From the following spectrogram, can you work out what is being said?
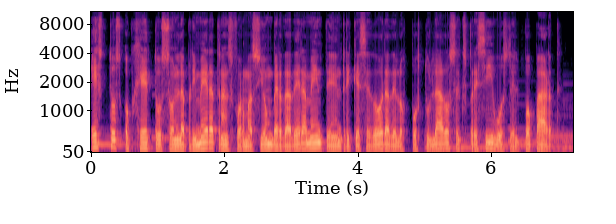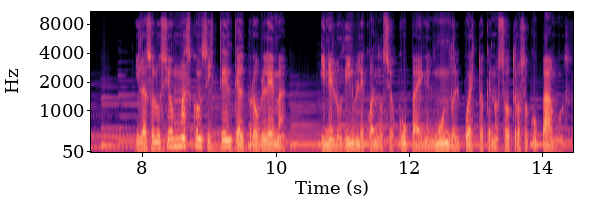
estos objetos son la primera transformación verdaderamente enriquecedora de los postulados expresivos del pop art y la solución más consistente al problema, ineludible cuando se ocupa en el mundo el puesto que nosotros ocupamos,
